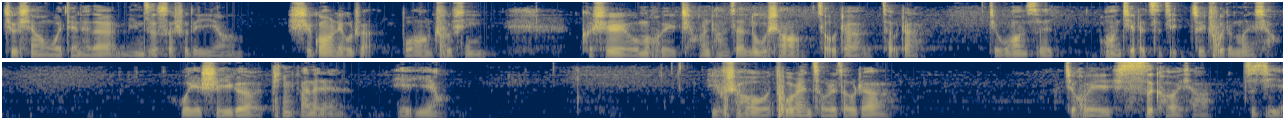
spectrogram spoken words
就像我电台的名字所说的一样，时光流转，不忘初心。可是我们会常常在路上走着走着，就忘记忘记了自己最初的梦想。我也是一个平凡的人，也一样。有时候突然走着走着。就会思考一下自己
